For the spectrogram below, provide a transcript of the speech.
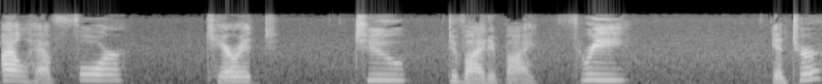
I'll have 4 caret 2 divided by 3. Enter?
